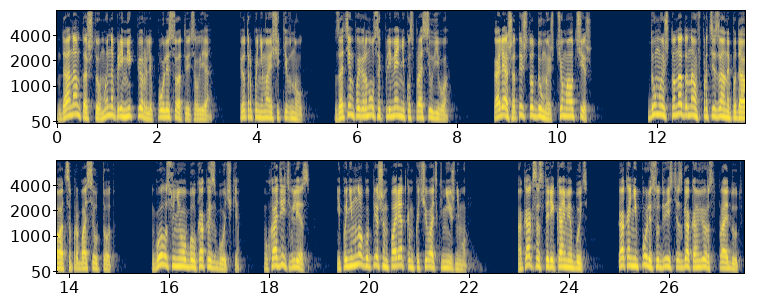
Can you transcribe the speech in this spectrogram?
Да нам-то что, мы напрямик перли по лесу, ответил я. Петр, понимающе кивнул. Затем повернулся к племяннику, спросил его. «Коляш, а ты что думаешь? Че молчишь?» «Думаю, что надо нам в партизаны подаваться», — пробасил тот. Голос у него был как из бочки. «Уходить в лес и понемногу пешим порядком кочевать к Нижнему. А как со стариками быть? Как они по лесу 200 с гаком верст пройдут?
